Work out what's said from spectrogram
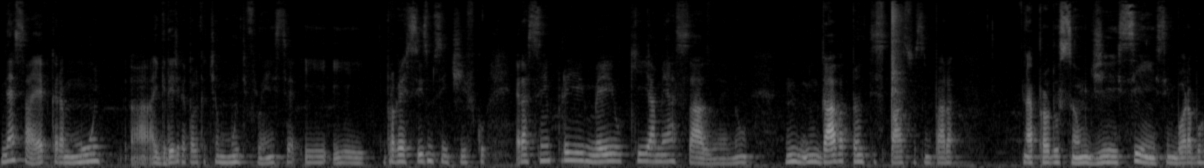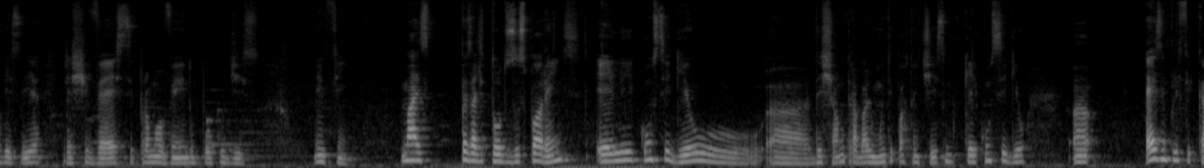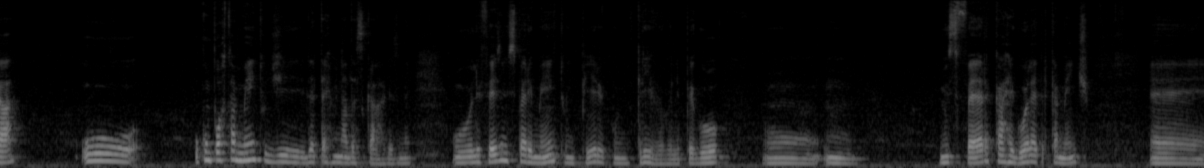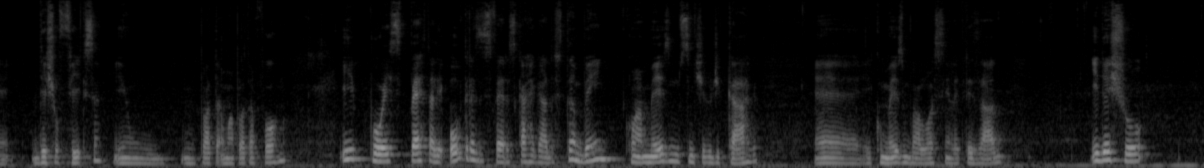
Nessa época era muito a Igreja Católica tinha muita influência e, e o progressismo científico era sempre meio que ameaçado, né? não, não, dava tanto espaço assim para a produção de ciência, embora a burguesia já estivesse promovendo um pouco disso. Enfim, mas apesar de todos os poréns, ele conseguiu uh, deixar um trabalho muito importantíssimo, que ele conseguiu uh, exemplificar o, o comportamento de determinadas cargas. Né? O, ele fez um experimento empírico incrível. Ele pegou um, um uma esfera, carregou eletricamente, é, deixou fixa em um, um, uma plataforma e pôs perto ali outras esferas carregadas também com o mesmo sentido de carga é, e com o mesmo valor assim eletrizado e deixou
